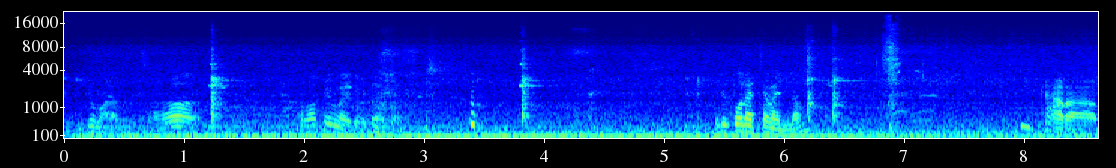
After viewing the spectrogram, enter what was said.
এইদিকে মারা আমাকে। এটা কোন একটা মারলাম কি খারাপ।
